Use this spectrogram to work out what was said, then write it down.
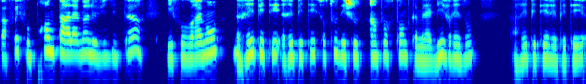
parfois il faut prendre par la main le visiteur. Il faut vraiment répéter, répéter surtout des choses importantes comme la livraison. Répéter, répéter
